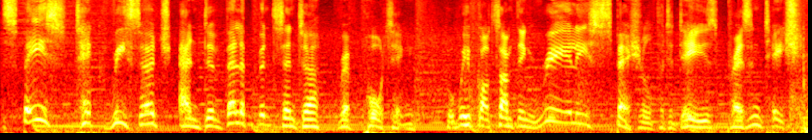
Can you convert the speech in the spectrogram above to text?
SpaceTech Research and Development Center reporting. We've got something really special for today's presentation.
